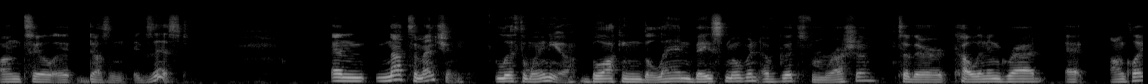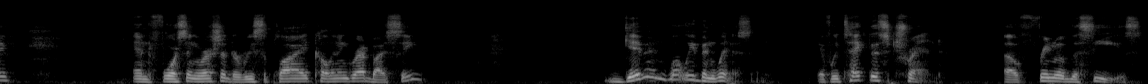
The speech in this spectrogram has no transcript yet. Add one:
until it doesn't exist. And not to mention, Lithuania blocking the land based movement of goods from Russia to their Kaliningrad enclave and forcing Russia to resupply Kaliningrad by sea. Given what we've been witnessing, if we take this trend of freedom of the seas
